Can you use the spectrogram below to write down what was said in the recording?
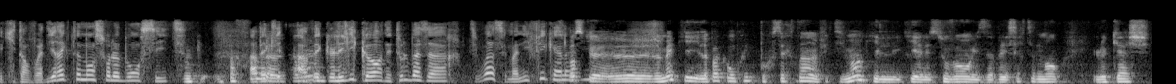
et qui t'envoie directement sur le bon site. Parfois, Avec, les, avec licornes et tout le bazar. Tu vois, c'est magnifique, hein, Je pense vie. que euh, le mec, il n'a pas compris que pour certains, effectivement, qui, qui allaient souvent, ils avaient certainement le cache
